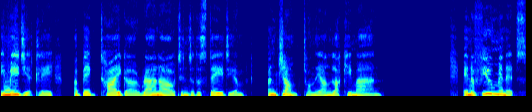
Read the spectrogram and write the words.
Immediately, a big tiger ran out into the stadium and jumped on the unlucky man. In a few minutes,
